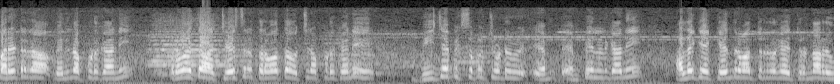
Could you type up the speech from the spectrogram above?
పర్యటన వెళ్ళినప్పుడు కానీ తర్వాత చేసిన తర్వాత వచ్చినప్పుడు కానీ బీజేపీకి సంబంధించిన ఎంపీలను కానీ అలాగే కేంద్ర మంత్రులుగా ఇద్దరున్నారు.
